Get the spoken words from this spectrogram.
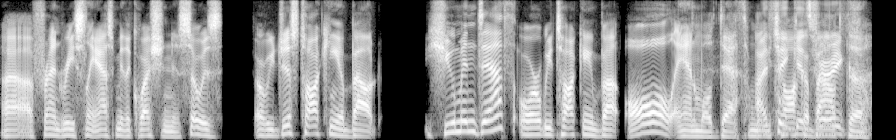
Uh, a friend recently asked me the question: Is so is are we just talking about human death, or are we talking about all animal death when I we think talk it's about very the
